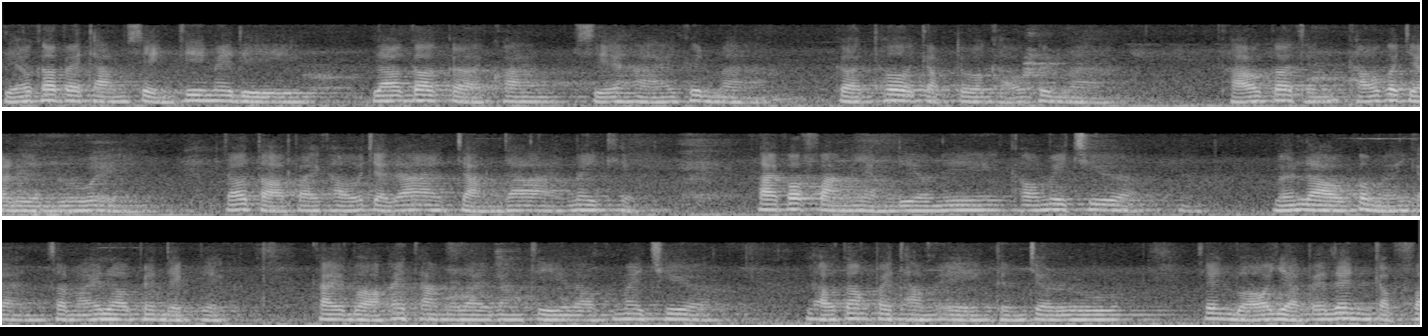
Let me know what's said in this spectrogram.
เดี๋ยวเขาไปทำสิ่งที่ไม่ดี แล้วก็เกิดความเสียหายขึ้นมา เกิดโทษกับตัวเขาขึ้นมา เขาก็ถึงเขาก็จะเรียนรู้เอง แล้วต่อไปเขาจะได้จำได้ไม่เข็ดถ้าเขาฟังอย่างเดียวนี้เขาไม่เชื่อเเหมือนเราก็เหมือนกัน สมัยเราเป็นเด็กๆ ใครบอกให้ทำอะไรบางทีเราไม่เชื่อ เราต้องไปทำเองถึงจะรู้ เช่นบอกอย่าไปเล่นกับไฟ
